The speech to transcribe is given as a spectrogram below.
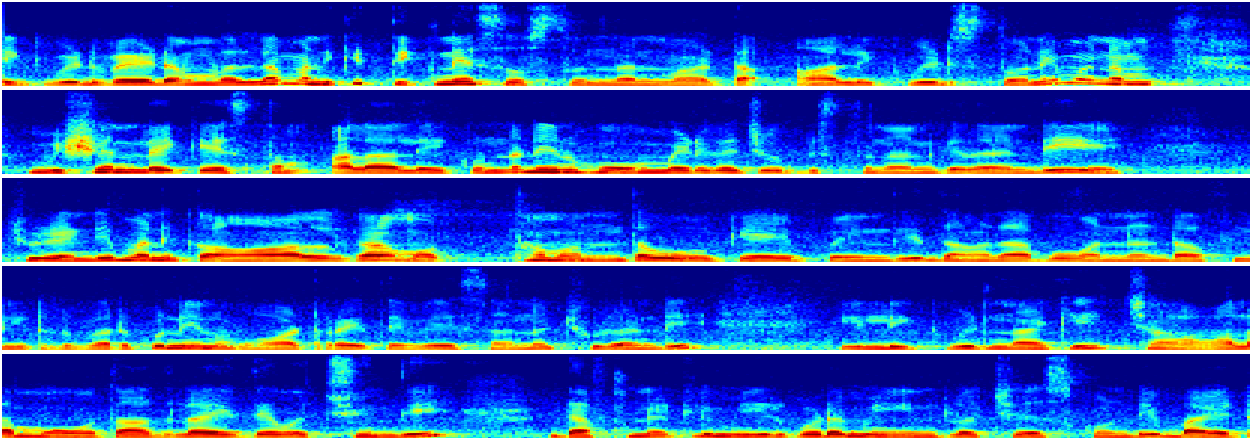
లిక్విడ్ వేయడం వల్ల మనకి థిక్నెస్ వస్తుందన్నమాట. ఆ లిక్విడ్స్తోనే మనం మిషన్లోకి వేస్తాం. అలా లేకుండా నేను హోమ్ మేడ్గా చూపిస్తున్నాను కదండి. చూడండి మనకి ఆల్గా మొత్తం అంతా ఓకే అయిపోయింది. దాదాపు వన్ అండ్ హాఫ్ లీటర్ వరకు నేను వాటర్ అయితే వేసాను చూడండి ఈ లిక్విడ్ నాకు చాలా మోతాదులో అయితే వచ్చింది. డెఫినెట్లీ మీరు కూడా మీ ఇంట్లో చేసుకోండి. బయట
